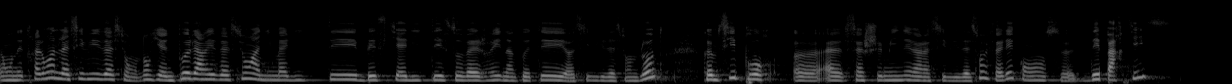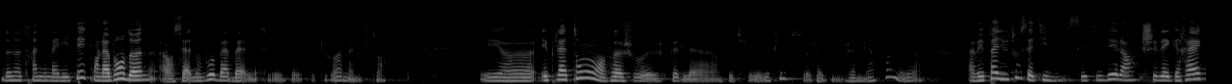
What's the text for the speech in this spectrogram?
On est très loin de la civilisation. Donc, il y a une polarisation animalité, bestialité, sauvagerie d'un côté, euh, civilisation de l'autre, comme si pour euh, s'acheminer vers la civilisation, il fallait qu'on se départisse de notre animalité qu'on l'abandonne. Alors, c'est à nouveau Babel, c'est toujours la même histoire. Euh, et, Platon, enfin, je, fais un peu de philosophie parce que j'aime bien ça, mais euh, avait pas du tout cette, idée-là. Chez les Grecs,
